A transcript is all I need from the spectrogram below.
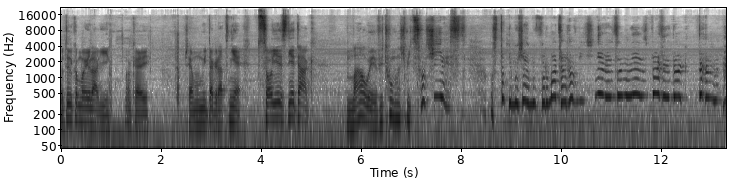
To tylko moje lagi, okej. Czemu mi ta gra tnie? Co jest nie tak? Mały, wytłumacz mi, co ci jest? Ostatnio musiałem mu formata robić, nie wiem co mu jest, panie doktorze.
